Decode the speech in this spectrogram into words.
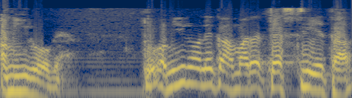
امیر ہو گئے۔ تو امیر ہونے کا ہمارا ٹیسٹ یہ تھا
